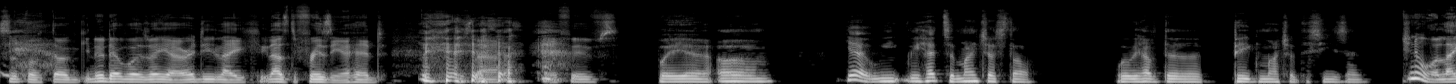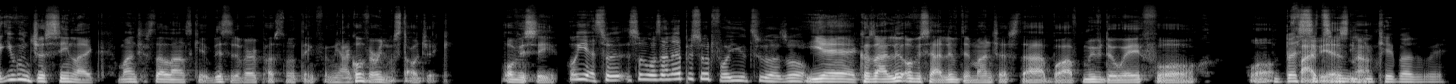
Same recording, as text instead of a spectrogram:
Slip of tongue. You know that was where you're already like that's the phrase in your head. Faves. But yeah, um, yeah, we we head to Manchester where we have the big match of the season. You know? Like even just seeing like Manchester landscape, this is a very personal thing for me. I got very nostalgic. Obviously, Oh yeah, so so it was an episode for you too as well. yeah, because I obviously I lived in Manchester, but I've moved away for The best five years in the now. UK, by the way.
